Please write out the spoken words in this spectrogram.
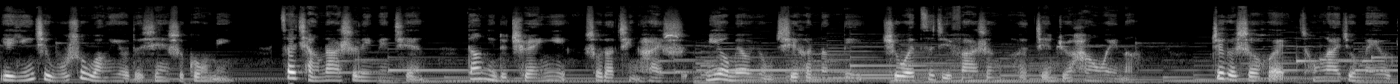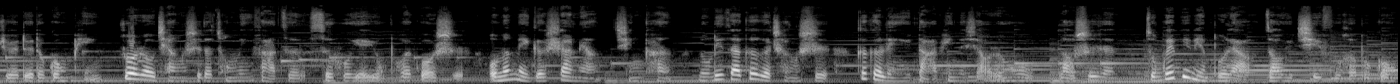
也引起无数网友的现实共鸣。在强大势力面前，当你的权益受到侵害时，你有没有勇气和能力去为自己发声和坚决捍卫呢？这个社会从来就没有绝对的公平，弱肉强食的丛林法则似乎也永不会过时。我们每个善良、勤恳、努力在各个城市、各个领域打拼的小人物、老实人，总归避免不了遭遇欺负和不公。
